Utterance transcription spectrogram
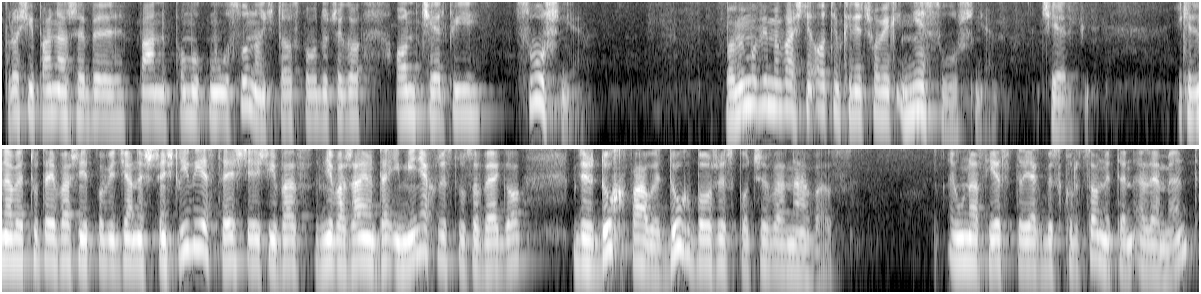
prosi Pana, żeby Pan pomógł mu usunąć to, z powodu czego on cierpi słusznie. Bo my mówimy właśnie o tym, kiedy człowiek niesłusznie cierpi. I kiedy nawet tutaj właśnie jest powiedziane, szczęśliwi jesteście, jeśli was znieważają dla imienia Chrystusowego, gdyż Duch chwały, Duch Boży spoczywa na was. I u nas jest to jakby skrócony ten element.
